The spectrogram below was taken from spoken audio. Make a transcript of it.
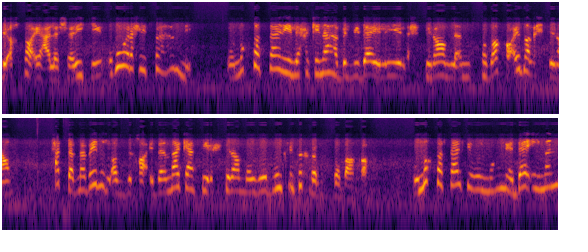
بأخطائي على شريكي وهو رح يتفهمني. والنقطة الثانية اللي حكيناها بالبداية اللي هي الاحترام لأن الصداقة أيضا احترام. حتى ما بين الأصدقاء إذا ما كان في الاحترام موجود ممكن تخرب الصداقة. والنقطة الثالثة والمهمة دائما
